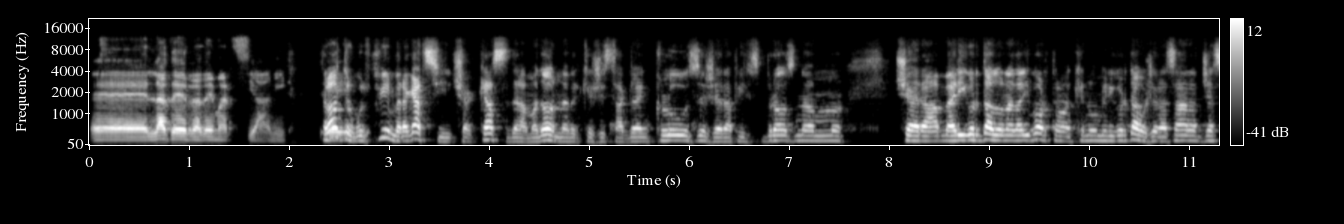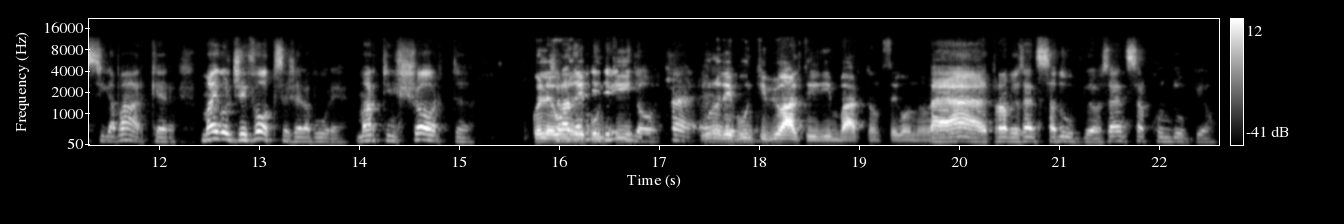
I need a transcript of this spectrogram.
eh, la terra dai marziani. Tra l'altro, quel film, ragazzi, c'è il cast della Madonna perché c'è sta Glenn Close, c'era Pierce Brosnan, c'era, mi ha ricordato Natalie Portman, ma che non mi ricordavo, c'era Sara Jessica Parker, Michael J. Fox c'era pure, Martin Short. Quello è uno dei, punti, cioè, uno dei, punti, più alti di Tim Burton, secondo me. Beh, proprio senza dubbio, senza alcun dubbio.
